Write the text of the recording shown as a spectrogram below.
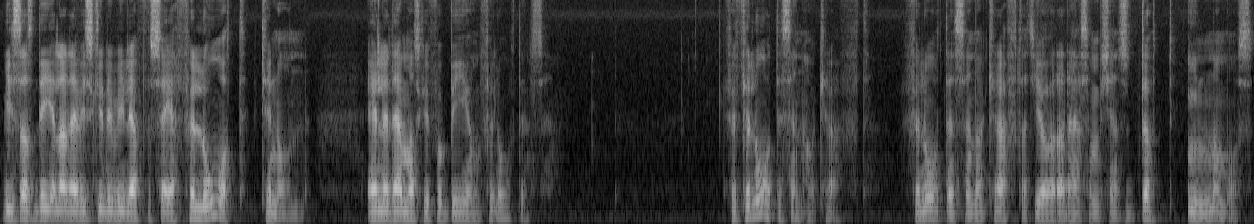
Vissa delar där vi skulle vilja få säga förlåt till någon. Eller där man skulle få be om förlåtelse. För förlåtelsen har kraft. Förlåtelsen har kraft att göra det här som känns dött inom oss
